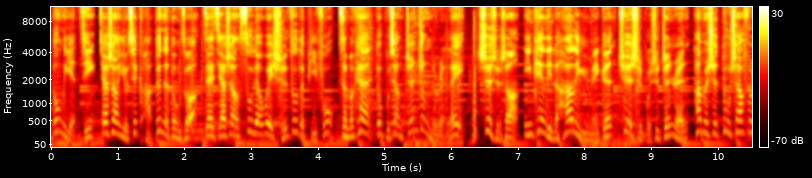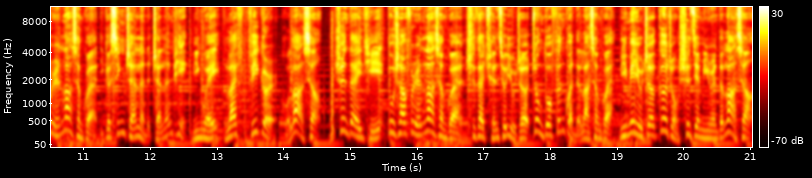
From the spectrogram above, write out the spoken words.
动的眼睛，加上有些卡顿的动作，再加上塑料味十足的皮肤，怎么看都不像真正的人类。事实上，影片里的哈利与梅根确实不是真人，他们是杜莎夫人蜡像馆一个新展览的展览品，名为 Life Figure 或蜡像。顺带一提，杜莎夫人蜡像馆是在全球有着众多分馆的蜡像馆，里面有着各种世界名人的蜡像。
